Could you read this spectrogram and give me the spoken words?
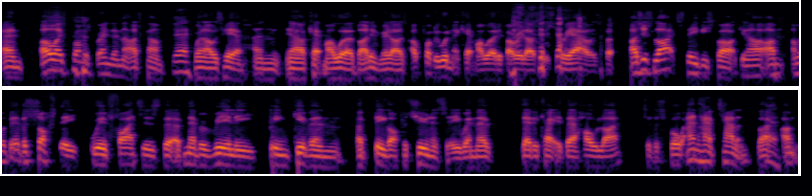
and I always promised Brendan that I'd come yeah. when I was here, and you know, I kept my word, but I didn't realise I probably wouldn't have kept my word if I realised it was three hours. But I just like Stevie Spark, you know, I'm I'm a bit of a softie with fighters that have never really been given a big opportunity when they've dedicated their whole life to the sport and have talent. Like Yeah. I'm,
